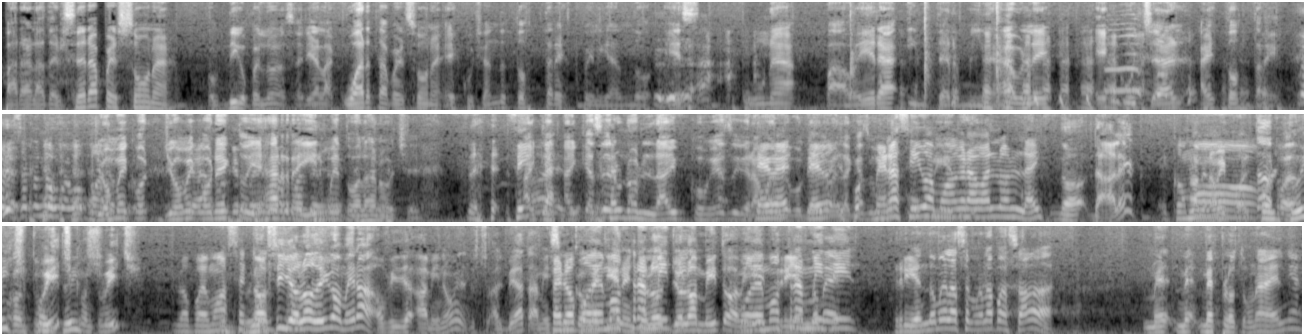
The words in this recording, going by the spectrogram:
Para la tercera persona, o digo, perdón, sería la cuarta persona, escuchando estos tres peleando, es una pavera interminable escuchar a estos tres. Yo me, co- yo me conecto y es a reírme toda la noche. Sí, Hay que, hay que hacer unos live con eso y grabarlo. Porque de que es mira, sí, vamos a grabar los live. No, dale. Como- A mí no me importa. Por Twitch, con Twitch, Twitch. con Twitch. Lo podemos hacer No, con sí, yo lo digo, mira, a mí no, olvídate, a mí Pero me podemos tienen, yo lo, yo lo admito, a mí podemos riéndome, transmitir- riéndome la semana pasada, me, me, me explotó una hernia.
